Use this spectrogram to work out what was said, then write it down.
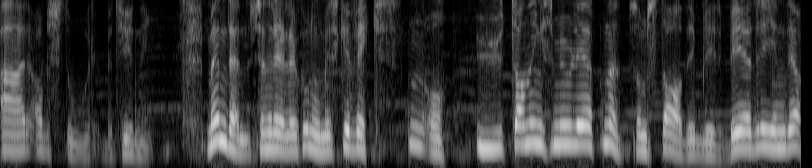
er av stor betydning. Men den generelle økonomiske veksten og utdanningsmulighetene, som stadig blir bedre i India,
